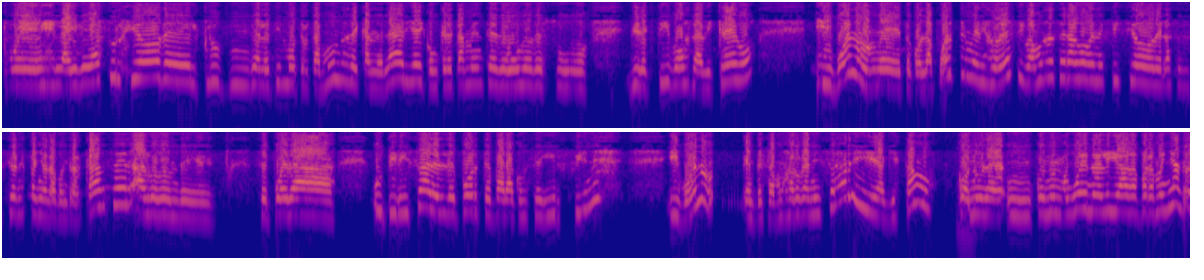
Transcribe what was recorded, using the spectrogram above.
Pues la idea surgió del Club de Atletismo Trotamundos de Candelaria y concretamente de uno de sus directivos, David Crego, y bueno, me tocó la puerta y me dijo, si vamos a hacer algo a beneficio de la Asociación Española contra el Cáncer, algo donde se pueda utilizar el deporte para conseguir fines. Y bueno, empezamos a organizar y aquí estamos, con una, con una buena liada para mañana.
